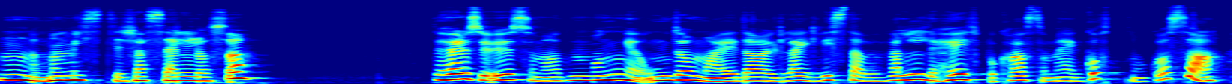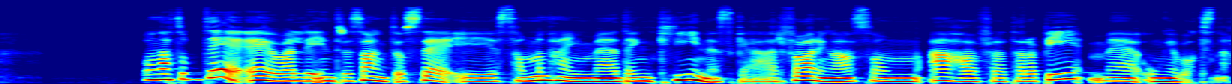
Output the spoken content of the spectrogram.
Mm. At man mister seg selv også. Det høres jo ut som at mange ungdommer i dag legger lista veldig høyt på hva som er godt nok også. Og nettopp det er jo veldig interessant å se i sammenheng med den kliniske erfaringa som jeg har fra terapi med unge voksne.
